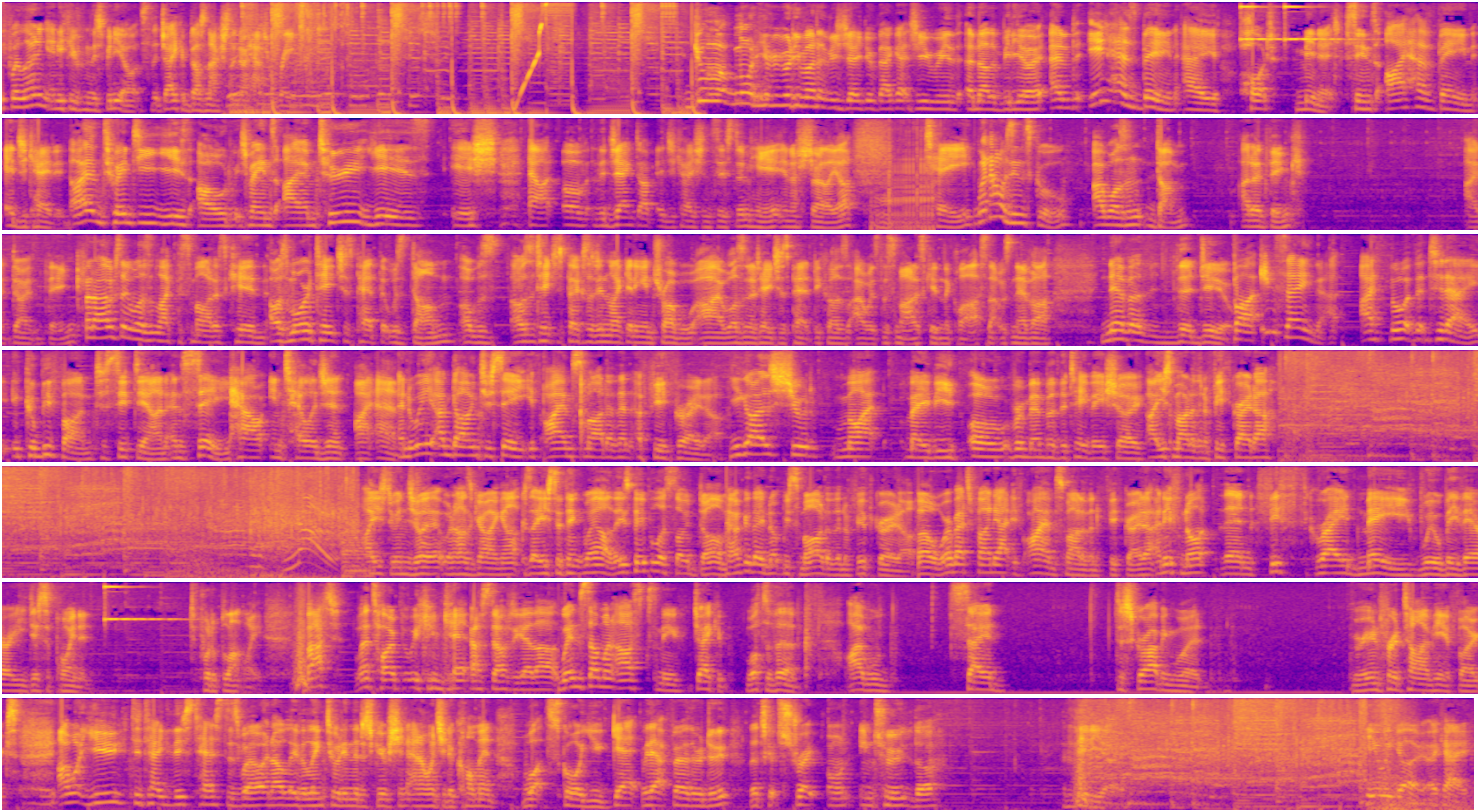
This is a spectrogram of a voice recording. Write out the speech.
If we're learning anything from this video, it's that Jacob doesn't actually know how to read. Good morning everybody, my name is Jacob, back at you with another video, and it has been a hot minute since I have been educated. I am 20 years old, which means I am two years ish out of the janked up education system here in Australia. T. When I was in school, I wasn't dumb, I don't think. I don't think. But I also wasn't like the smartest kid. I was more a teacher's pet that was dumb. I was I was a teacher's pet because I didn't like getting in trouble. I wasn't a teacher's pet because I was the smartest kid in the class. That was never, never the deal. But in saying that, I thought that today it could be fun to sit down and see how intelligent I am. And we are going to see if I am smarter than a fifth grader. You guys should, might, maybe, oh, remember the TV show, Are You Smarter Than a Fifth Grader? I used to enjoy it when I was growing up because I used to think, wow, these people are so dumb. How could they not be smarter than a fifth grader? Well, we're about to find out if I am smarter than a fifth grader. And if not, then fifth grade me will be very disappointed to put it bluntly. But let's hope that we can get our stuff together. When someone asks me, Jacob, what's a verb? I will say a describing word. We're in for a time here, folks. I want you to take this test as well, and I'll leave a link to it in the description, and I want you to comment what score you get. Without further ado, let's get straight on into the video. Here we go, okay.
